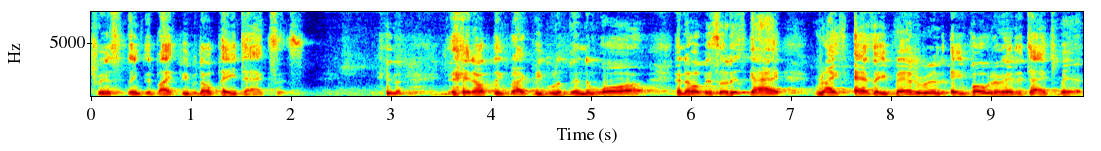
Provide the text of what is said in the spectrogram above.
Christians think that black people don't pay taxes. You know, they don't think black people have been to war and the whole bit. So this guy writes as a veteran, a voter, and a taxpayer.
